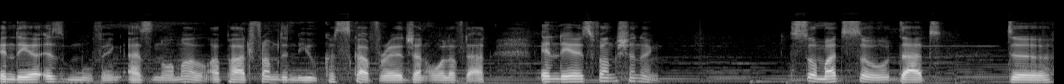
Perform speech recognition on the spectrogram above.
India is moving as normal. Apart from the news coverage and all of that, India is functioning. So much so that the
